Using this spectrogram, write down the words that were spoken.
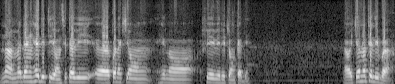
nam meɗen heɗiti on si tawi eh, connexion on hino fewiri toon kadi. Awa ceerno teliba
